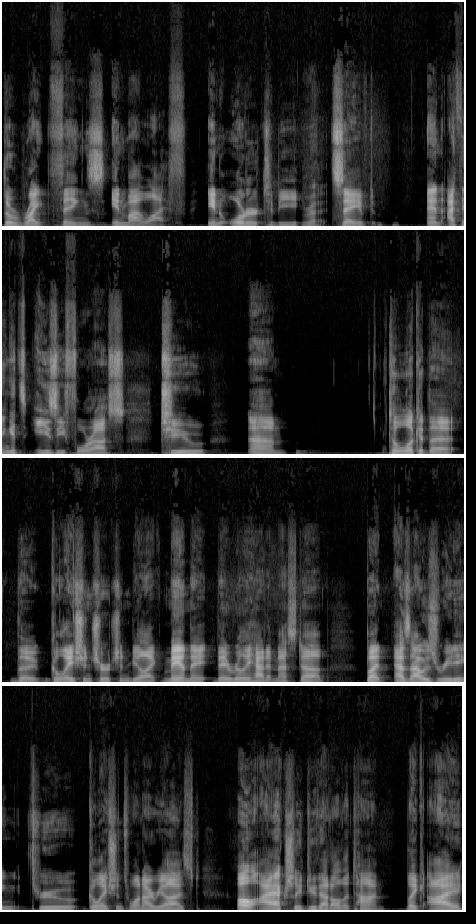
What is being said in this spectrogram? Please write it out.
the right things in my life in order to be right. saved. And I think it's easy for us to um, to look at the the Galatian church and be like, man, they they really had it messed up. But as I was reading through Galatians 1, I realized, oh, I actually do that all the time. Like I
